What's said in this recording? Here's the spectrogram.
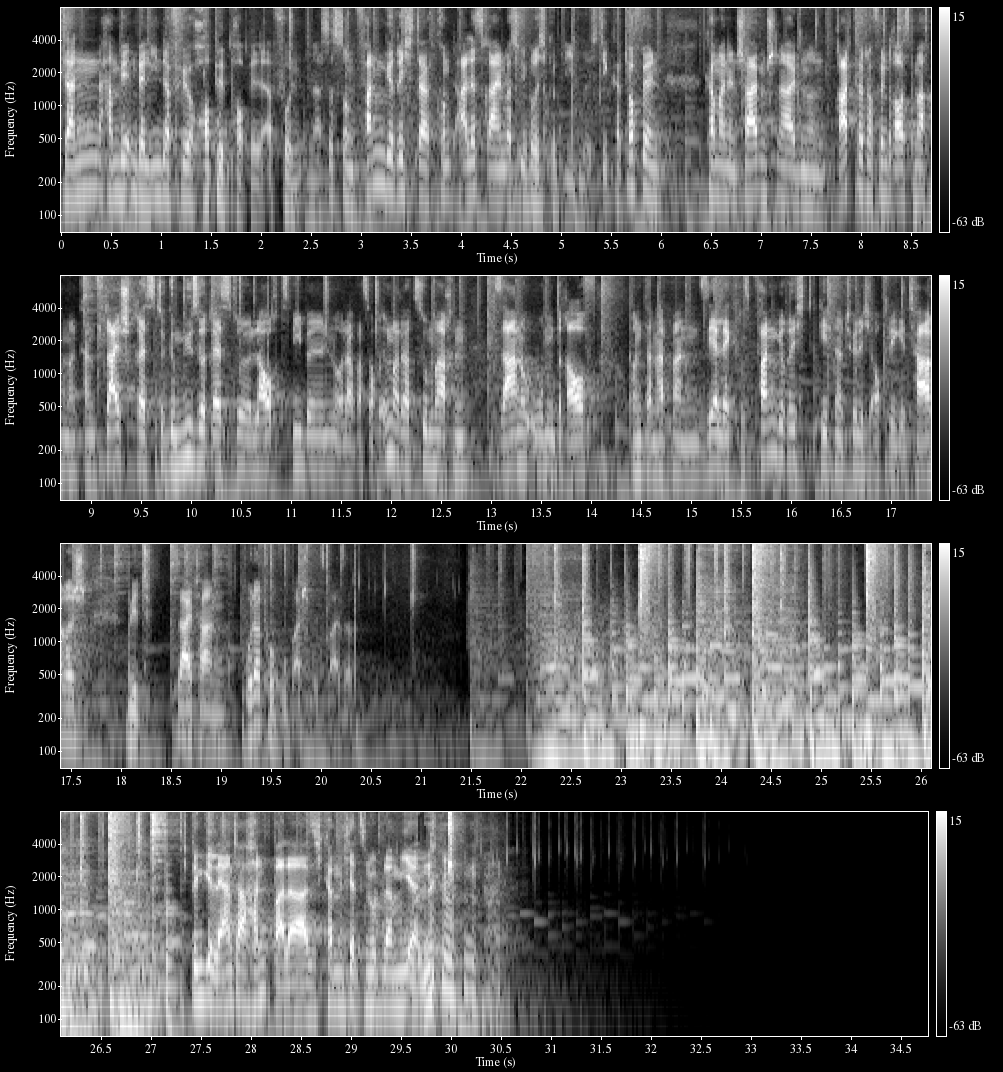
Dann haben wir in Berlin dafür Hoppelpoppel erfunden. Das ist so ein Pfannengericht, da kommt alles rein, was übrig geblieben ist. Die Kartoffeln kann man in Scheiben schneiden und Bratkartoffeln draus machen. Man kann Fleischreste, Gemüsereste, Lauchzwiebeln oder was auch immer dazu machen. Sahne oben drauf und dann hat man ein sehr leckeres Pfannengericht. Geht natürlich auch vegetarisch mit Seitan oder Tofu beispielsweise. Ich bin gelernter Handballer, also ich kann mich jetzt nur blamieren.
